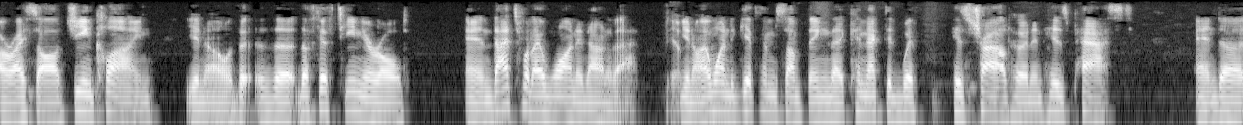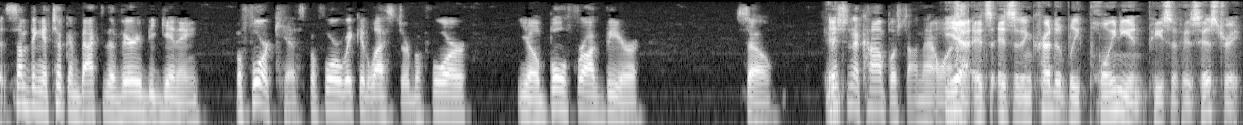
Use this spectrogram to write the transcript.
or I saw Gene Klein. You know, the the the 15 year old, and that's what I wanted out of that. Yep. You know, I wanted to give him something that connected with his childhood and his past and uh, something that took him back to the very beginning, before Kiss, before Wicked Lester, before you know Bullfrog Beer. So mission it, accomplished on that one. Yeah, it's it's an incredibly poignant piece of his history.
